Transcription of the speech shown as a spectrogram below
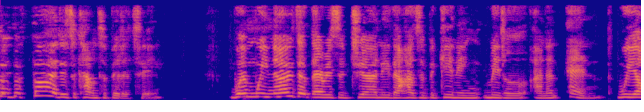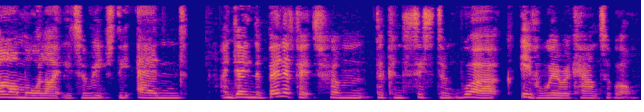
So the third is accountability. When we know that there is a journey that has a beginning, middle, and an end, we are more likely to reach the end and gain the benefits from the consistent work if we're accountable.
